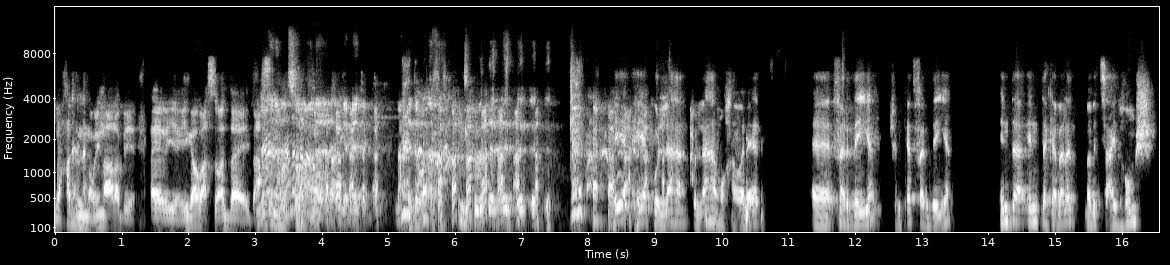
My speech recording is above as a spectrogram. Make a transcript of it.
لحد من المقاولين العرب يجاوب على السؤال ده يبقى أحسن. أنا منصور على إجاباتك. محتاج اوقفك هي هي كلها كلها محاولات فردية شركات فردية انت انت كبلد ما بتساعدهمش.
